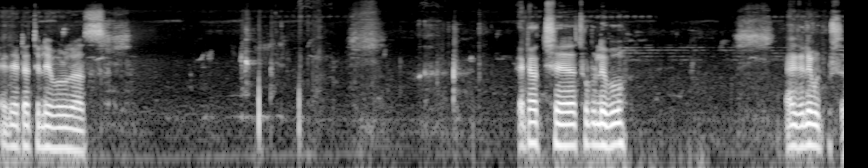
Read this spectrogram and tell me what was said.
এই যে এটা হচ্ছে লেবুর গাছ। এটা হচ্ছে ছোট লেবু। এই যে লেবু ধরছে।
